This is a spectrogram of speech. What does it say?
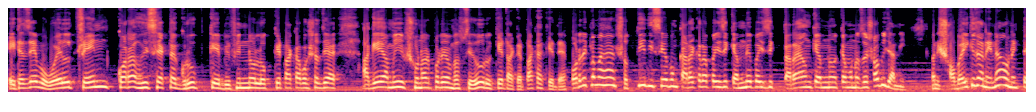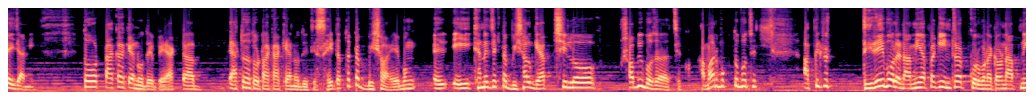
এটা যে ওয়েল ট্রেন করা হয়েছে একটা গ্রুপকে, বিভিন্ন লোককে টাকা পয়সা যে, আগে আমি শোনার পরে ভাবছি, ওর, কে টাকা টাকা কে দেয়? পরে দেখলাম হ্যাঁ সত্যিই দিছে এবং কারা কারা পাইছে, কেমনে পাইছে, তারা এখন কেমন কেমন আছে সবই জানি। মানে সবাইকে জানি না, অনেকটাই জানি। তো টাকা কেন দেবে? একটা এত এত টাকা কেন দিতেছে? এটা তো একটা বিষয় এবং এইখানে যে একটা বিশাল গ্যাপ ছিল সবই বোঝা যাচ্ছে। আমার বক্তব্য হচ্ছে আপনি একটু ধীরেই বলেন আমি আপনাকে ইন্টারাপ্ট করব না কারণ আপনি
